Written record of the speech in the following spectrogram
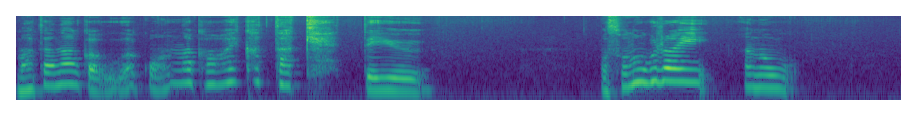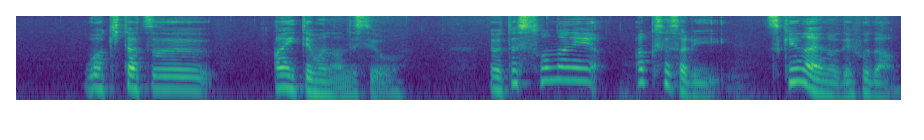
またなんかうわこんな可愛かったっけっていうもうそのぐらいあの湧き立つアイテムなんですよ。私そんなにアクセサリーつけないので普段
